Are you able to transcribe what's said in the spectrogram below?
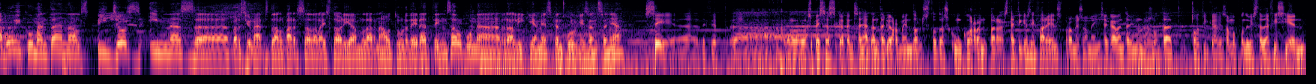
Avui comentant els pitjors himnes eh, versionats del Barça de la història amb l'Arnau Tordera. Tens alguna relíquia més que ens vulguis ensenyar? Sí, eh, de fet, eh, les peces que t'he ensenyat anteriorment, doncs totes concorren per estètiques diferents, però més o menys acaben tenint un resultat, tot i que des del meu punt de vista deficient,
